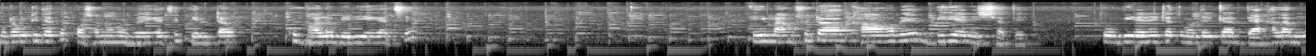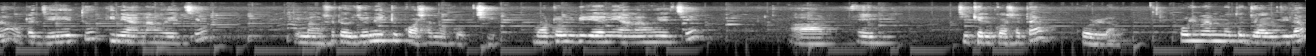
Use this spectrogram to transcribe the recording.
মোটামুটি দেখো কষানো আমার হয়ে গেছে। তেলটাও খুব ভালো বেরিয়ে গেছে। এই মাংসটা খাওয়া হবে বিরিয়ানির সাথে। তো বিরিয়ানিটা তোমাদেরকে আর দেখালাম না, ওটা যেহেতু কিনে আনা হয়েছে, এই মাংসটা ওই জন্য একটু কষানো করছি। মটন বিরিয়ানি আনা হয়েছে, আর এই চিকেন কষাটা করলাম। পরিমাণ মতো জল দিলাম।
